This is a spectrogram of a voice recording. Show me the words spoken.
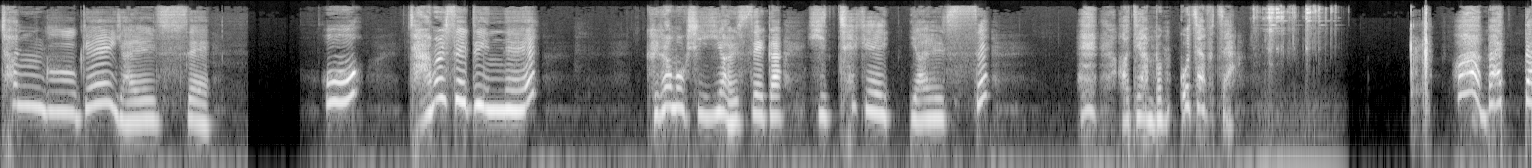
천국의 열쇠. 어? 자물쇠도 있네? 그럼 혹시 이 열쇠가 이 책의 열쇠? 어디 한번 꽂아보자. 아, 맞다!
